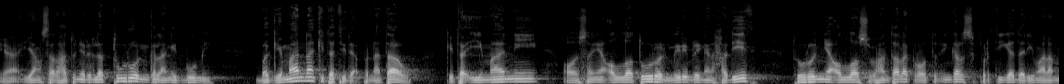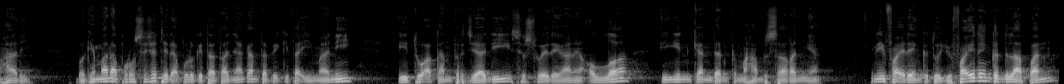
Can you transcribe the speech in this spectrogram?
ya yang salah satunya adalah turun ke langit bumi. Bagaimana kita tidak pernah tahu? Kita imani bahwasanya Allah turun. Mirip dengan hadis turunnya Allah Subhanahu wa taala kalau tertinggal sepertiga dari malam hari Bagaimana prosesnya tidak perlu kita tanyakan tapi kita imani itu akan terjadi sesuai dengan yang Allah inginkan dan kemahabesarannya. Ini faedah yang ketujuh. Faedah yang kedelapan,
